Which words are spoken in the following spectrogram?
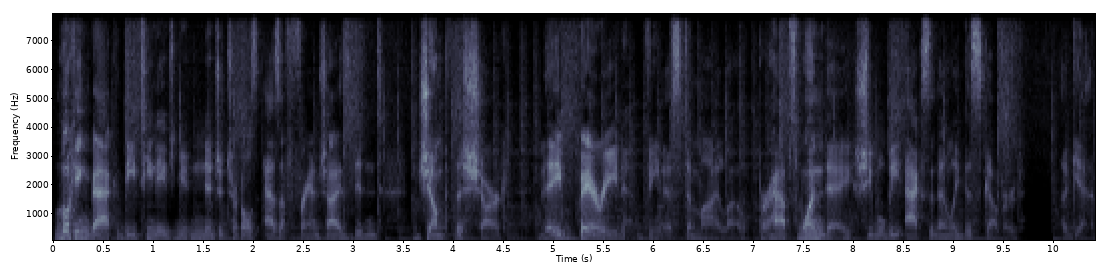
Looking back, the Teenage Mutant Ninja Turtles as a franchise didn't jump the shark. They buried Venus de Milo. Perhaps one day she will be accidentally discovered again.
